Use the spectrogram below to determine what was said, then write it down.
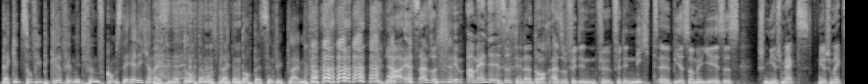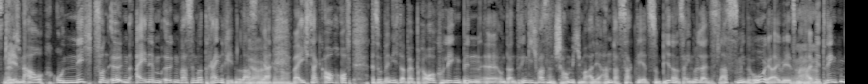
da gibt es so viele Begriffe, mit fünf kommst du ehrlicherweise nicht durch, da muss vielleicht dann doch bei Civic bleiben. ja, jetzt also im, am Ende ist es ja dann doch, also für den, für, für den Nicht-Biersommelier ist es mir schmeckt's, mir schmeckt's nicht. Genau. Und nicht von irgendeinem irgendwas immer reinreden lassen, ja. ja? Genau. Weil ich sag auch oft, also wenn ich da bei Brauerkollegen bin äh, und dann trinke ich was, dann schauen mich immer alle an, was sagt ihr jetzt zum Bier? Dann sage ich nur, das lasst es mir in Ruhe, ja, ich will jetzt ja. mal halbe trinken.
